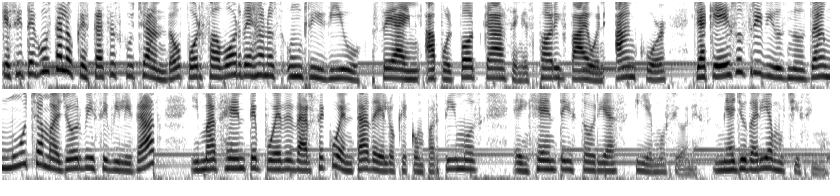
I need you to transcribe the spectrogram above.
que si te gusta lo que estás escuchando, por favor déjanos un review, sea en Apple Podcasts, en Spotify o en Anchor, ya que esos reviews nos dan mucha mayor visibilidad y más gente puede darse cuenta de lo que compartimos en Gente, Historias y Emociones. Me ayudaría muchísimo.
